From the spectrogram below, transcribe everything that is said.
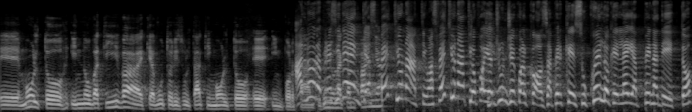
eh, molto innovativa e che ha avuto risultati molto eh, importanti. Allora Quindi Presidente, campagna... aspetti un attimo, aspetti un attimo, poi aggiunge qualcosa, perché su quello che lei ha appena detto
